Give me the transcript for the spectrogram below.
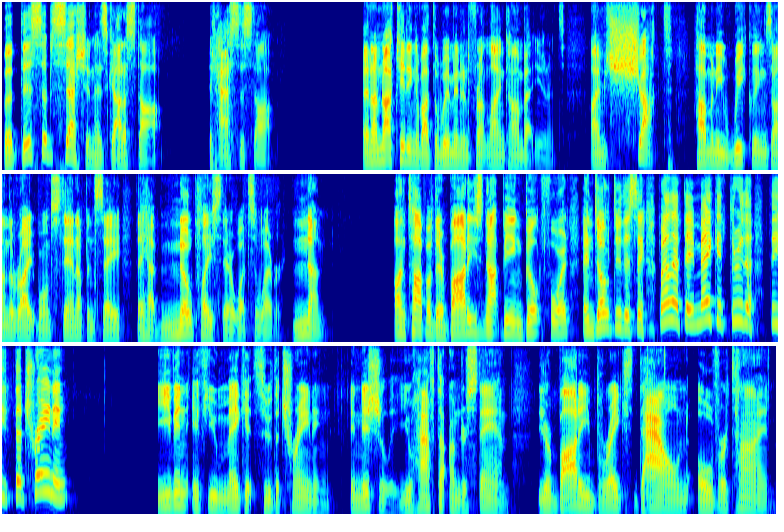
But this obsession has got to stop. It has to stop. And I'm not kidding about the women in frontline combat units. I'm shocked how many weaklings on the right won't stand up and say they have no place there whatsoever. None. On top of their bodies not being built for it. And don't do this thing. Well, if they make it through the, the, the training, even if you make it through the training initially, you have to understand your body breaks down over time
